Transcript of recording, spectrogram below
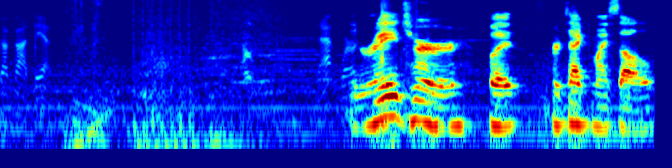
Duck on Dan. That worked. Enrage her, but protect myself.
